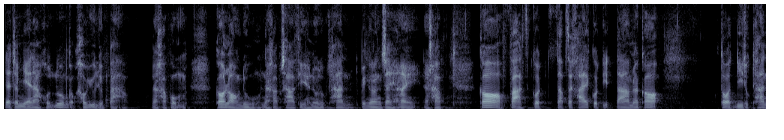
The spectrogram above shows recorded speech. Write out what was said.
อยากจะมีอนาคตร่วมกับเขาอยู่หรือเปล่า นะครับผมก็ลองดูนะครับชาวสีธนูทุกท่านเป็นกำลังใจให้นะครับ ก็ฝากกด subscribe กดติดตาม แล้วก็สวัสดีทุกท่าน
